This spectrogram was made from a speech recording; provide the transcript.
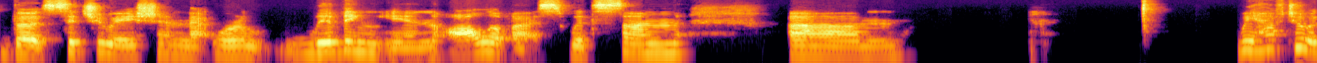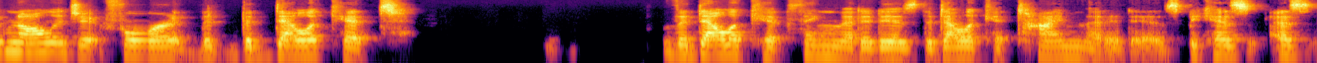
the situation that we're living in, all of us, with some um, we have to acknowledge it for the, the delicate the delicate thing that it is the delicate time that it is. Because as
